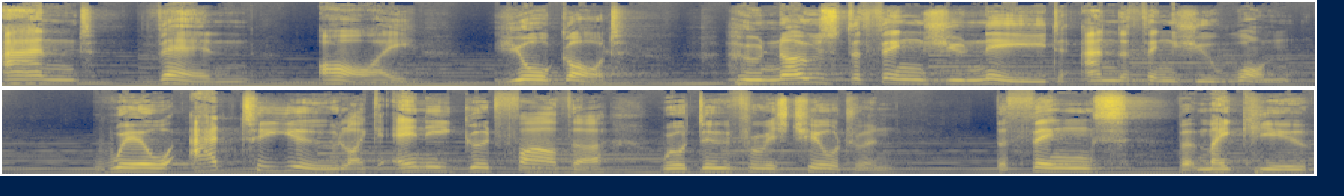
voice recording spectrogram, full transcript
and then I, your God, who knows the things you need and the things you want, will add to you, like any good father will do for his children, the things that make you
